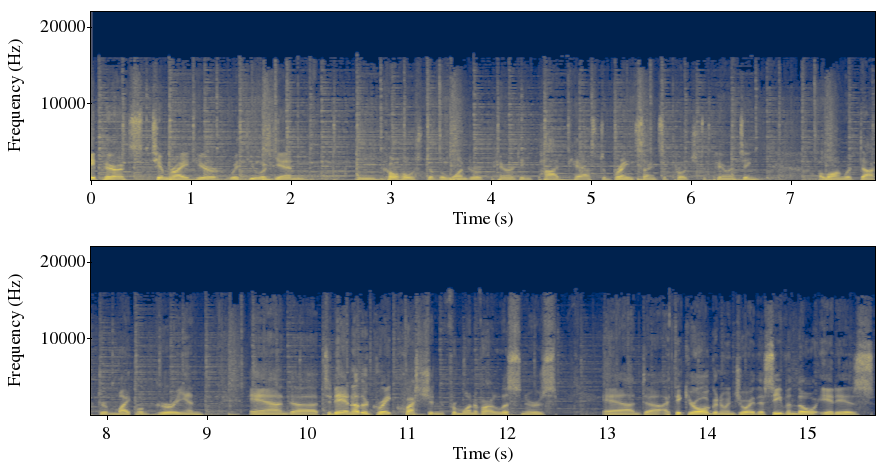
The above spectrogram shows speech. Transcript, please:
Hey, parents, Tim Wright here with you again, the co host of the Wonder of Parenting podcast, a brain science approach to parenting, along with Dr. Michael Gurian. And uh, today, another great question from one of our listeners. And uh, I think you're all going to enjoy this, even though it is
